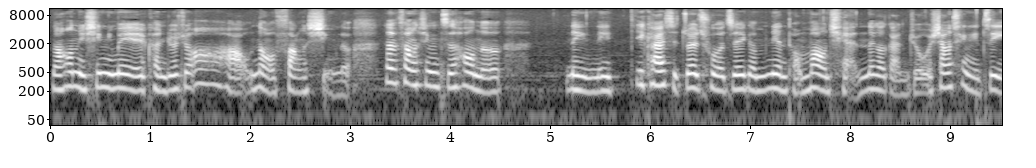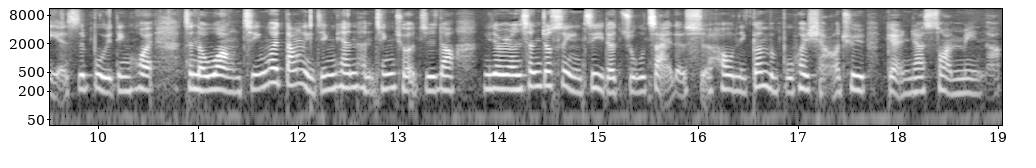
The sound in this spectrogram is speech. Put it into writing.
然后你心里面也可能就觉得哦，好，那我放心了。但放心之后呢？你你一开始最初的这个念头冒起来那个感觉，我相信你自己也是不一定会真的忘记，因为当你今天很清楚的知道你的人生就是你自己的主宰的时候，你根本不会想要去给人家算命啊，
